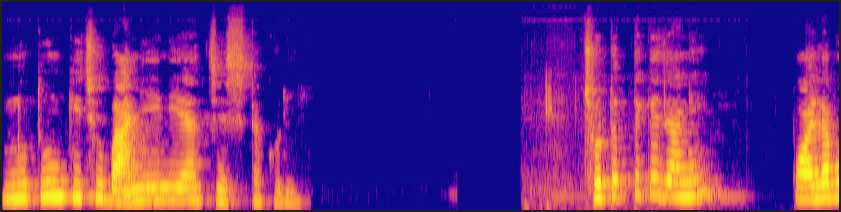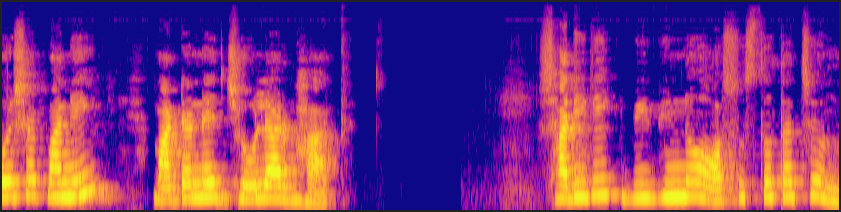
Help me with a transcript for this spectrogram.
নতুন কিছু বানিয়ে নেওয়ার চেষ্টা করি। ছোটোর থেকে জানি, পয়লা বৈশাখ মানেই মাটনের ঝোল আর ভাত। শারীরিক বিভিন্ন অসুস্থতার জন্য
